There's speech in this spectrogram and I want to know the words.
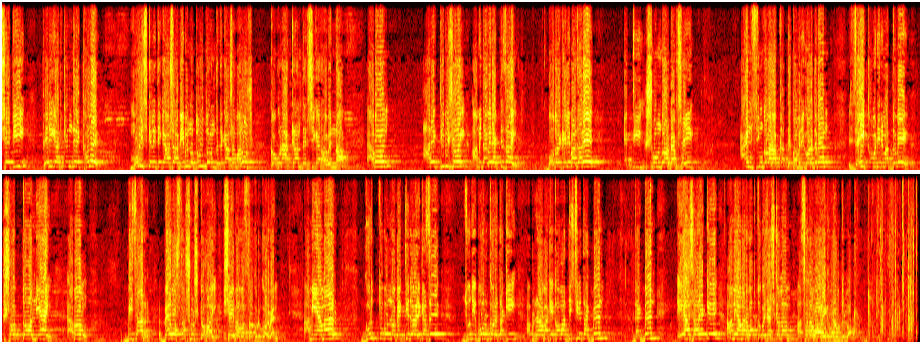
সেটি ফেরিঘাট কেন্দ্রে খোলে। মহিষখালী থেকে আসা বিভিন্ন দূর দূরান্ত থেকে আসা মানুষ কখনো আক্রান্তের শিকার হবেন না। এবং আরেকটি বিষয় আমি দাবি রাখতে চাই। বদরখালী বাজারে একটি সুন্দর ব্যবসায়িক আইন শৃঙ্খলা রক্ষার্থে কমিটি করে দেবেন। যেই কমিটির মাধ্যমে সত্য, ন্যায় এবং বিচার ব্যবস্থা সুষ্ঠু হয়, সেই ব্যবস্থা শুরু করবেন। আমি আমার গুরুত্বপূর্ণ ব্যক্তিদ্বয়ের কাছে যদি ভুল করে থাকি, আপনারা আমাকে ক্ষমার দৃষ্টিতে থাকবেন। দেখবেন, এই আশা রেখে আমি আমার বক্তব্য শেষ করলাম। আসসালামু আলাইকুম রহমতুল্লাহ।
